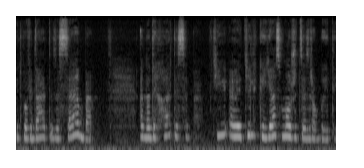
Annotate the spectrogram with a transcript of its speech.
відповідати за себе, а надихати себе. Ті, е, тільки я зможу це зробити.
